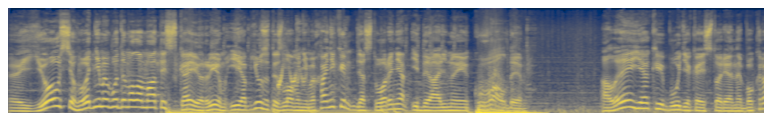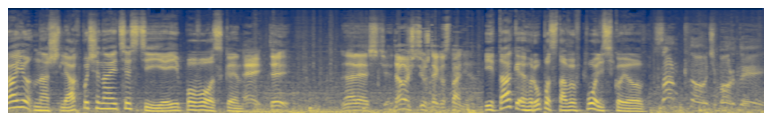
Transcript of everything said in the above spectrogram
Е, Йоу, сьогодні ми будемо ламати Skyrim і аб'юзити зломані механіки для створення ідеальної кувалди. Але, як і будь-яка історія небокраю, наш шлях починається з цієї повозки. Ей, ty! Nareszcie, dość już tego spania. І так гру поставив польською, Zamknąć mordy!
